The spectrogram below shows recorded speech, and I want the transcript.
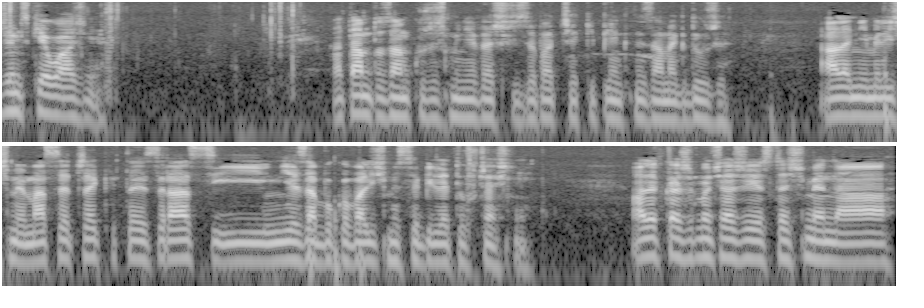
rzymskie łaźnie. A tam do zamku żeśmy nie weszli. Zobaczcie jaki piękny zamek duży. Ale nie mieliśmy maseczek, to jest raz i nie zabukowaliśmy sobie biletów wcześniej. Ale w każdym razie jesteśmy na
